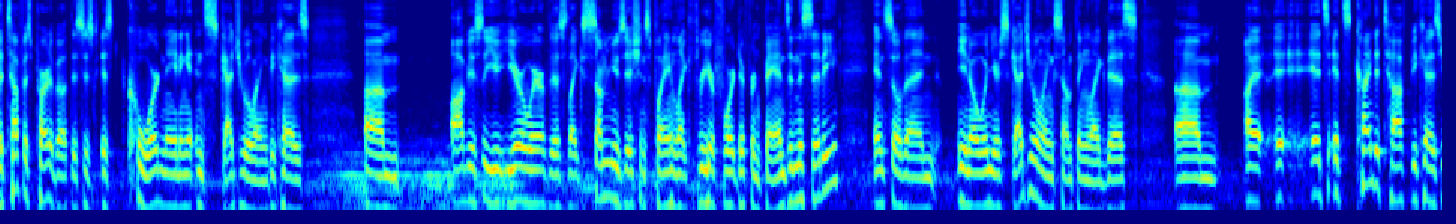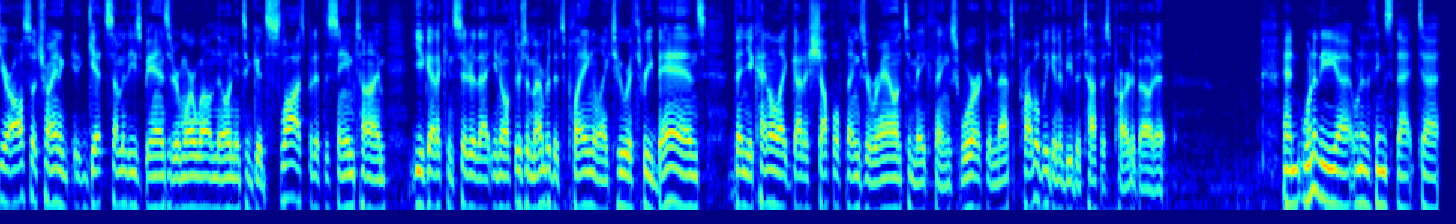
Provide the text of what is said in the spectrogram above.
the toughest part about this is is coordinating it and scheduling because. Um, obviously you, you're aware of this like some musicians playing like three or four different bands in the city and so then you know when you're scheduling something like this um, It, it's it's kind of tough because you're also trying to get some of these bands that are more well known into good slots, but at the same time, you got to consider that you know if there's a member that's playing like two or three bands, then you kind of like got to shuffle things around to make things work, and that's probably going to be the toughest part about it. And one of the uh, one of the things that uh,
